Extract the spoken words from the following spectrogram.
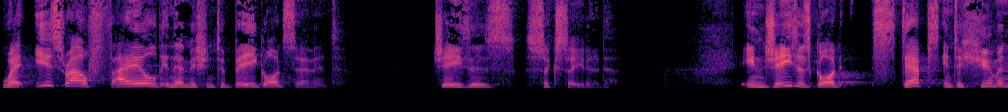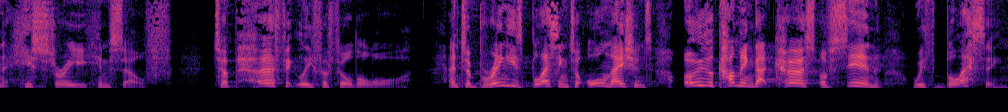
Where Israel failed in their mission to be God's servant, Jesus succeeded. In Jesus, God steps into human history himself to perfectly fulfill the law and to bring his blessing to all nations, overcoming that curse of sin with blessing.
